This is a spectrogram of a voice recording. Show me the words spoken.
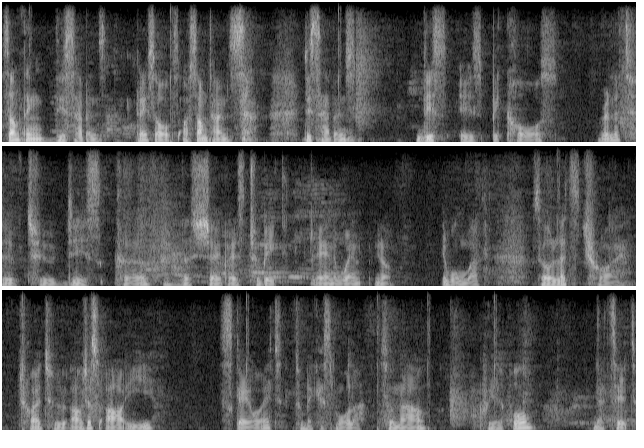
something this happens. Okay so or sometimes this happens. This is because relative to this curve the shape is too big and when you know it won't work. So let's try try to I'll just RE scale it to make it smaller. So now create a form. That's it.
